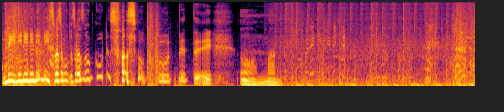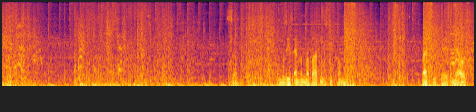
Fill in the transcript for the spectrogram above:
Nee, nee, nee, nee, nee, nee. Es war so, es war so gut. Es war so gut. Bitte, ey. Oh, Mann. So. Dann muss ich jetzt einfach mal warten, bis die kommen. Weißt du, helfen mir aus.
